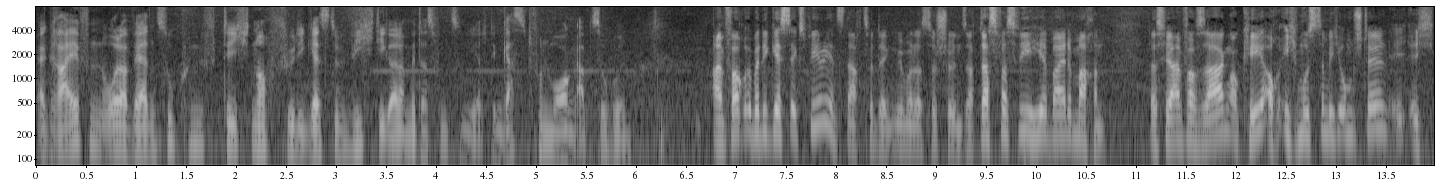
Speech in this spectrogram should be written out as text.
ergreifen oder werden zukünftig noch für die Gäste wichtiger, damit das funktioniert, den Gast von morgen abzuholen? Einfach über die Guest Experience nachzudenken, wie man das so schön sagt. Das, was wir hier beide machen. Dass wir einfach sagen, okay, auch ich musste mich umstellen. Ich,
